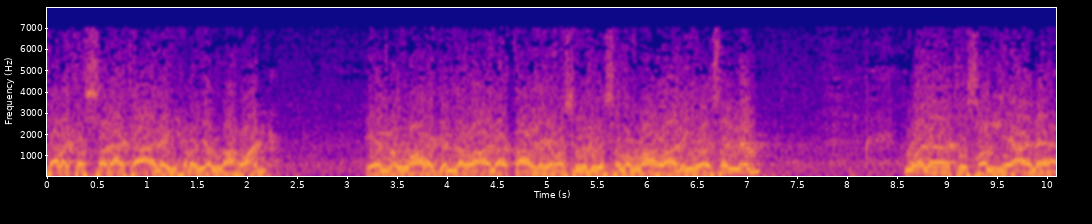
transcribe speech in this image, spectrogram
ترك الصلاة عليه رضي الله عنه لأن الله جل وعلا قال لرسوله صلى الله عليه وسلم ولا تصل على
